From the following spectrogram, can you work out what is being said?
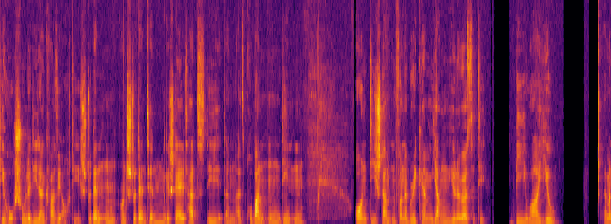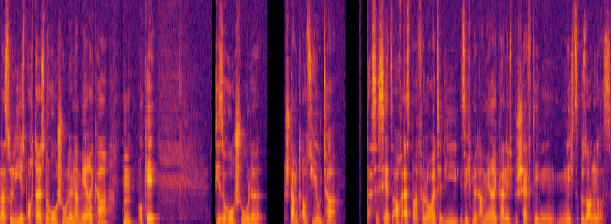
die Hochschule, die dann quasi auch die Studenten und Studentinnen gestellt hat, die dann als Probanden dienten. Und die stammten von der Brigham Young University, BYU. Wenn man das so liest, auch da ist eine Hochschule in Amerika, hm, okay. Diese Hochschule stammt aus Utah. Das ist jetzt auch erstmal für Leute, die sich mit Amerika nicht beschäftigen, nichts Besonderes.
